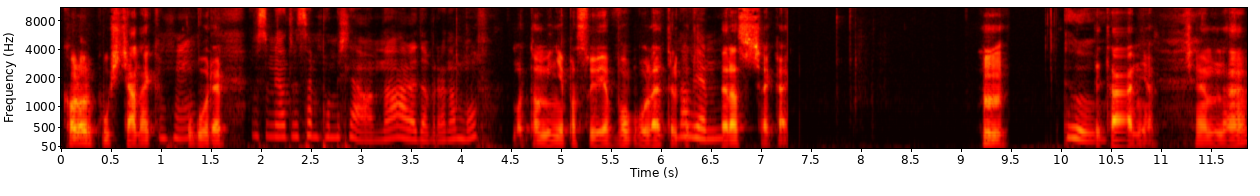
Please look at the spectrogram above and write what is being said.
kolor półścianek Mhm. u góry, W sumie o tym sam pomyślałam, no ale dobra, no mów. bo to mi nie pasuje w ogóle, tylko No wiem. teraz czekaj. Hmm, pytanie. Ciemne.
